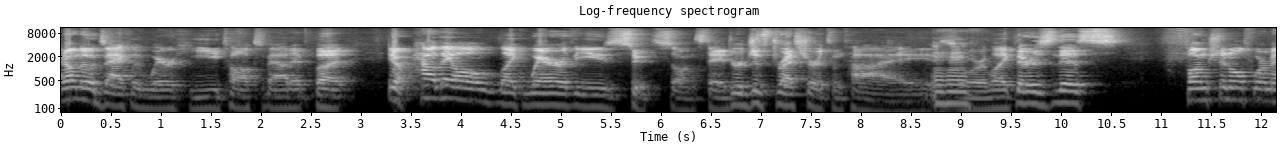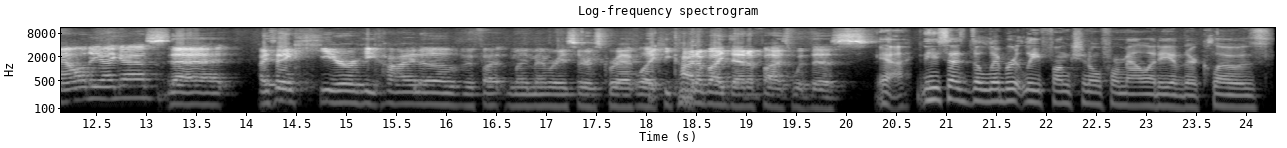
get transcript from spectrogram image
I don't know exactly where he talks about it, but you know how they all like wear these suits on stage, or just dress shirts and ties, mm-hmm. or like there's this functional formality, I guess, that I think here he kind of, if I, my memory serves correct, like he kind of identifies with this. Yeah, he says deliberately functional formality of their clothes.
